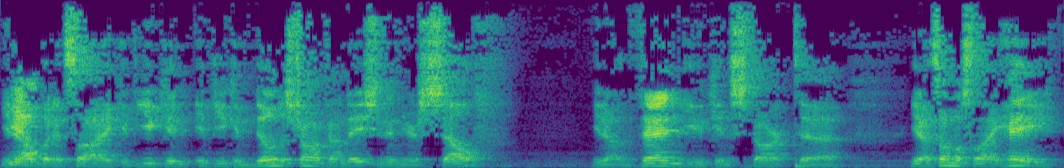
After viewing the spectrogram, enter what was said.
you know. Yeah. But it's like if you can if you can build a strong foundation in yourself, you know, then you can start to, you know, it's almost like, hey,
